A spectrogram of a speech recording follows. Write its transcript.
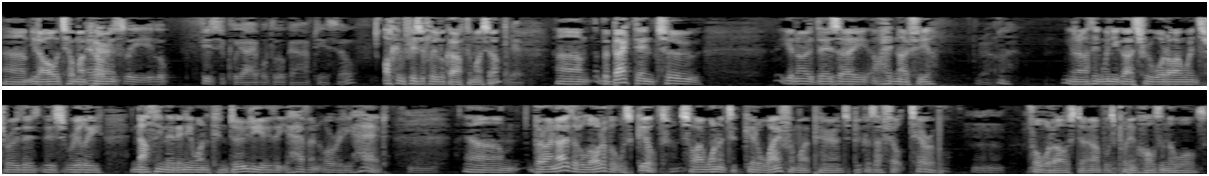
Um, you know, I would tell my And parents, obviously you look physically able to look after yourself. I can physically look after myself. Yep. Um, but back then too, you know, there's a, I had no fear. Right. You know, I think when you go through what I went through, there's, there's really nothing that anyone can do to you that you haven't already had. Um, but I know that a lot of it was guilt, so I wanted to get away from my parents because I felt terrible for what I was doing. I was putting holes in the walls,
